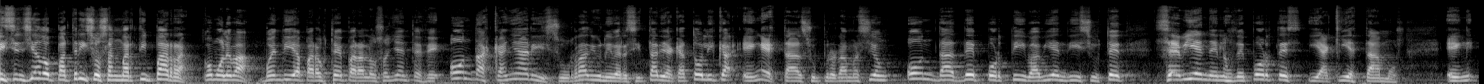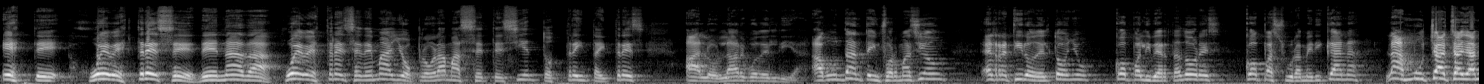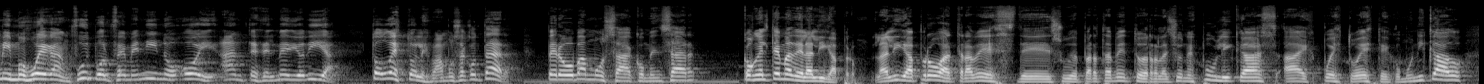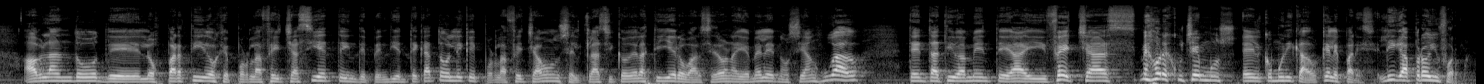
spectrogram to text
Licenciado Patricio San Martín Parra, ¿cómo le va? Buen día para usted, para los oyentes de Ondas Cañaris, su radio universitaria católica, en esta su programación Onda Deportiva. Bien dice usted, se vienen los deportes y aquí estamos. En este jueves 13 de nada, jueves 13 de mayo, programa 733 a lo largo del día. Abundante información, el retiro del Toño, Copa Libertadores, Copa Suramericana. Las muchachas ya mismo juegan fútbol femenino hoy antes del mediodía. Todo esto les vamos a contar. Pero vamos a comenzar con el tema de la Liga Pro. La Liga Pro a través de su Departamento de Relaciones Públicas ha expuesto este comunicado hablando de los partidos que por la fecha 7 Independiente Católica y por la fecha 11 el Clásico del Astillero Barcelona y ML no se han jugado. Tentativamente hay fechas. Mejor escuchemos el comunicado. ¿Qué les parece? Liga Pro informa.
